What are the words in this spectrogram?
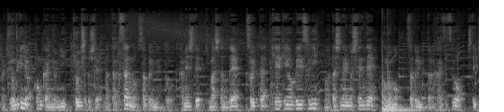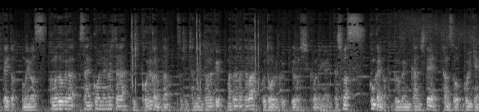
まあ、基本的には今回のように競技者として、まあ、たくさんのサプリメントを試してきましたので、そういった経験をベースに、まあ、私なりの視点で今後もサプリメントの解説をしていきたいと思います。この動画が参考になりましたら、ぜひ高評価のボタン、そしてチャンネル登録、またの方はご登録よろしくお願いいたします。今回の動画に関して感想、ご意見、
